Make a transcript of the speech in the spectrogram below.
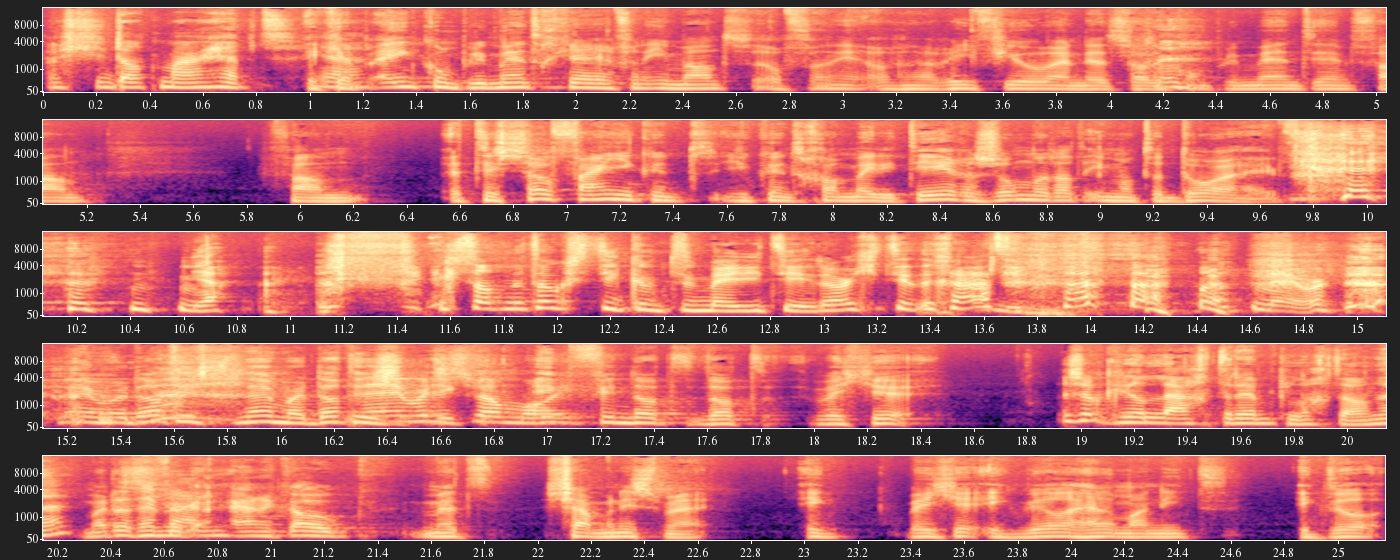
als je dat maar hebt. Ik ja. heb één compliment gekregen van iemand, of een, of een review, en daar zat een compliment in van, van het is zo fijn, je kunt, je kunt gewoon mediteren zonder dat iemand het door heeft. ja. Ik zat net ook stiekem te mediteren. Had je het in de gaten? nee. Dat Nee, maar dat is, nee, maar dat is, Nee, maar dat is ik, wel mooi. ik vind dat, dat, weet je, is ook heel laagdrempelig dan, hè? maar dat heb Fijn. ik eigenlijk ook met shamanisme. Ik, weet je, ik wil helemaal niet, ik, wil,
